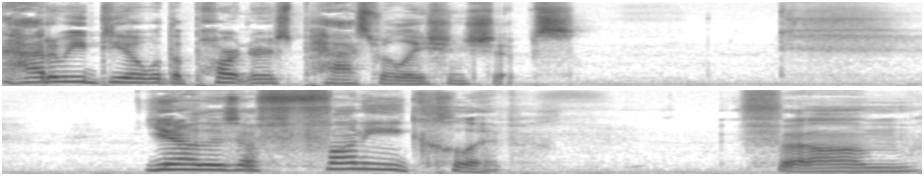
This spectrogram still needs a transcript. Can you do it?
How do we deal with a partner's past relationships? You know, there's a funny clip from um,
